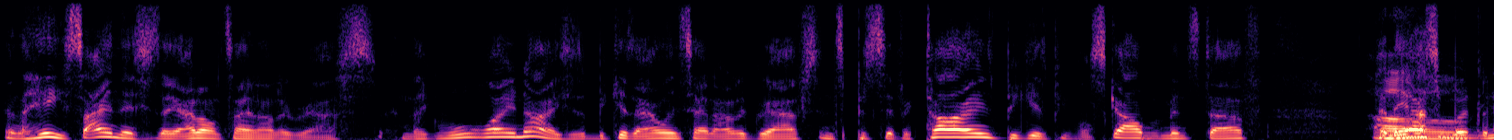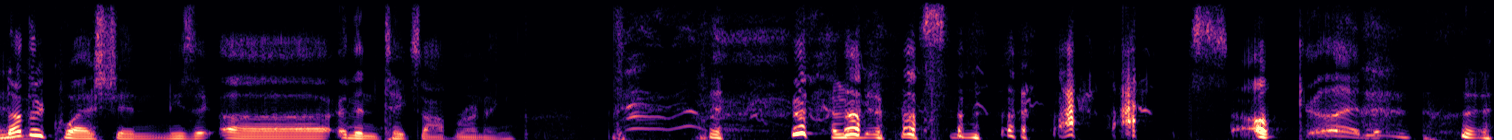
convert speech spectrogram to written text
And like, hey, sign this. He's like, I don't sign autographs. And like, well, why not? He says, because I only sign autographs in specific times because people scalp them and stuff. And they ask Oh, him okay. another question, and he's like, uh, and then it takes off running. I've never seen. so good.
